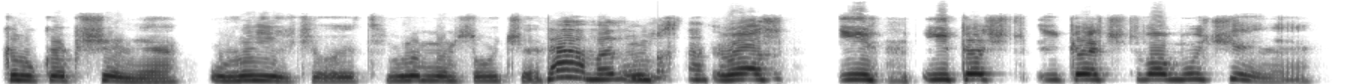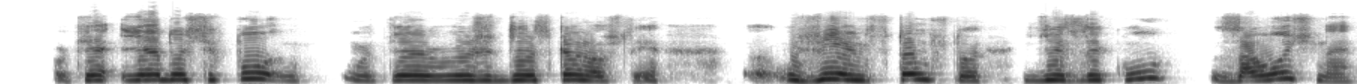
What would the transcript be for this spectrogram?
круг общения увеличивается в любом случае. Да, возможно. Раз. И, и, качество, и качество обучения. Вот я, я до сих пор, вот я уже сказал, что я э, уверен в том, что языку заочно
